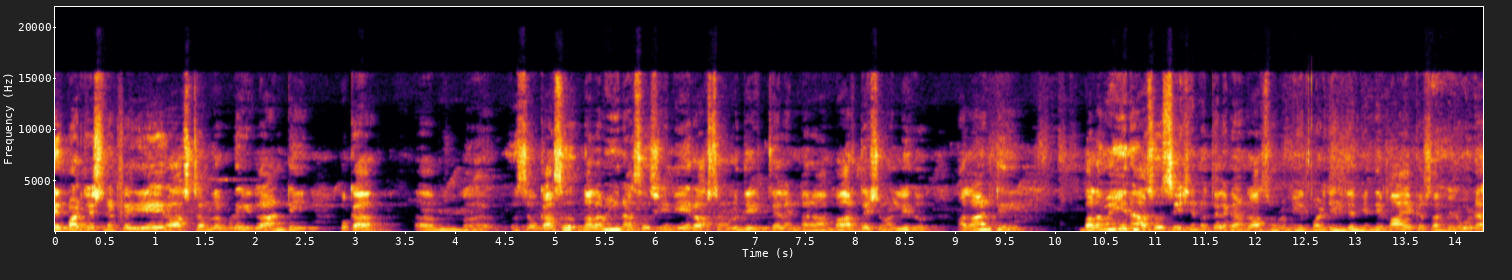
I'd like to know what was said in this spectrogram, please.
ఏర్పాటు చేసినట్లు ఏ రాష్ట్రంలో కూడా ఇలాంటి ఒక ఒక అసో బలమైన అసోసియేషన్ ఏ రాష్ట్రంలో తెలంగాణ భారతదేశంలో లేదు. అలాంటి బలమైన అసోసియేషన్ తెలంగాణ రాష్ట్రంలో మేము ఏర్పాటు చేయడం జరిగింది. మా యొక్క సభ్యులు కూడా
